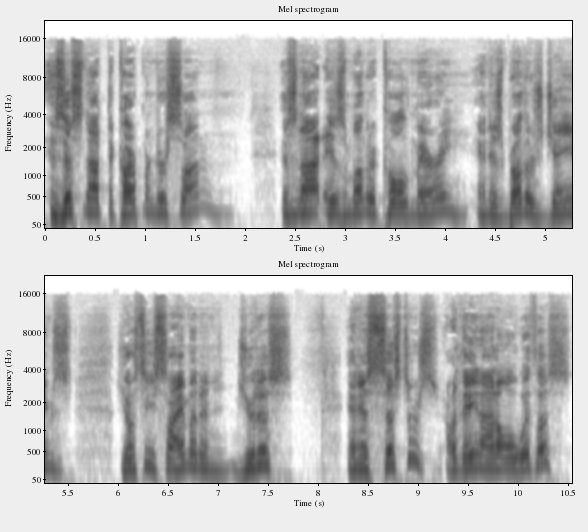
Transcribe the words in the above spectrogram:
Is this not the carpenter's son? Is not his mother called Mary, and his brothers James, Joseph, Simon, and Judas? And his sisters, are they not all with us?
